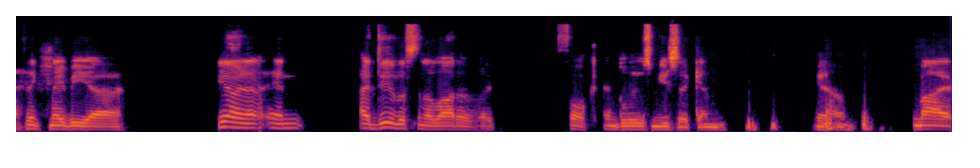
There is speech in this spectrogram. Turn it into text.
I think maybe uh, you know, and, and I do listen to a lot of like folk and blues music, and you know, my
